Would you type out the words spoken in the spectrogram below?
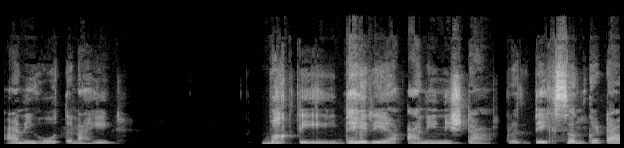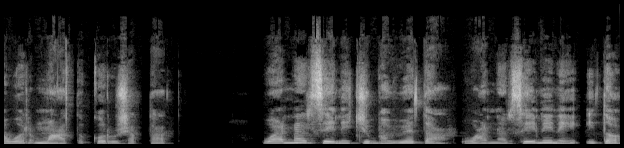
आणि होत नाही. भक्ती धैर्य आणि निष्ठा प्रत्येक संकटावर मात करू शकतात. वानर सेनेची भव्यता. वानर सेनेने इथं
